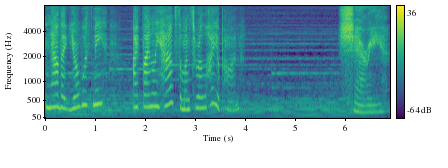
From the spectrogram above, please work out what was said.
now that you're with me, I finally have someone to rely upon. Sherry.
